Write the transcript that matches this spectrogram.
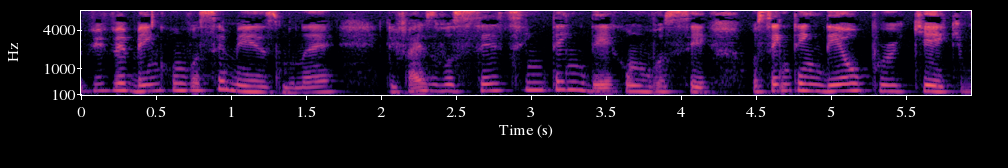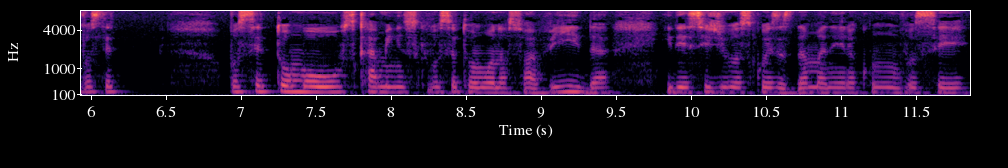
viver bem com você mesmo, né? Ele faz você se entender com você. Você entender o porquê que você você tomou os caminhos que você tomou na sua vida e decidiu as coisas da maneira como você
